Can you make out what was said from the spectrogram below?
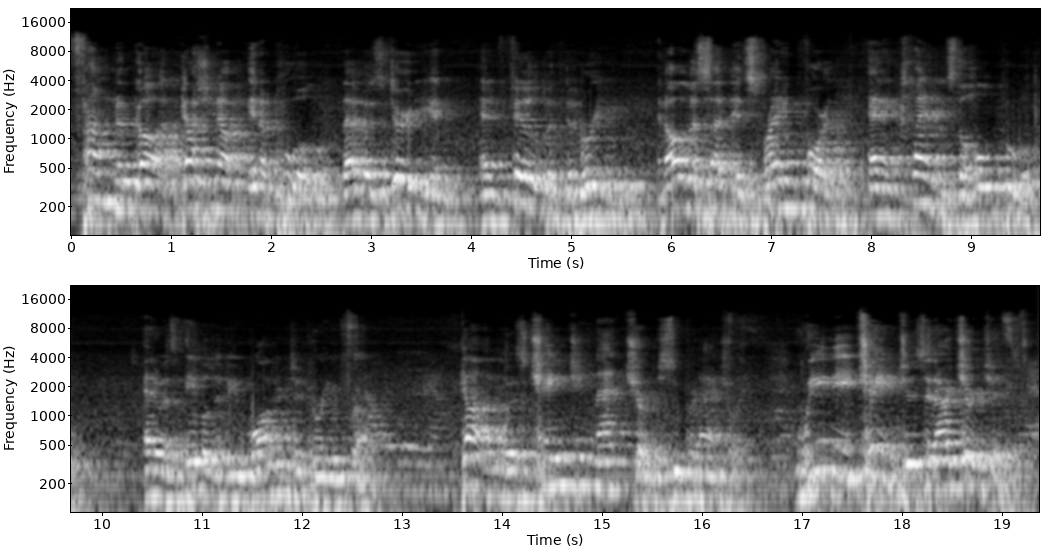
fountain of God gushing up in a pool that was dirty and, and filled with debris. And all of a sudden it sprang forth and it cleansed the whole pool. And it was able to be water to drink from. God was changing that church supernaturally. We need changes in our churches.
